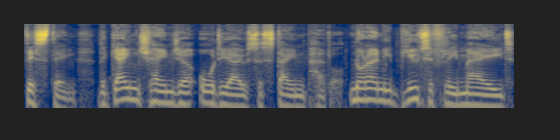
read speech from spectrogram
This thing, the Game Changer Audio Sustain Pedal. Not only beautifully made,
